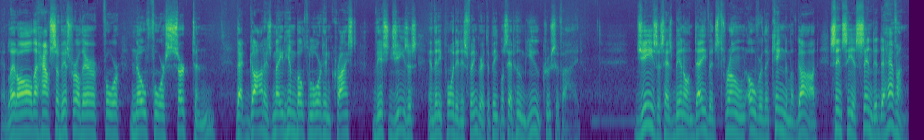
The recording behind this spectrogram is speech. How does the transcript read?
And let all the house of Israel therefore know for certain that God has made him both Lord and Christ, this Jesus. And then he pointed his finger at the people and said, Whom you crucified. Jesus has been on David's throne over the kingdom of God since he ascended to heaven.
